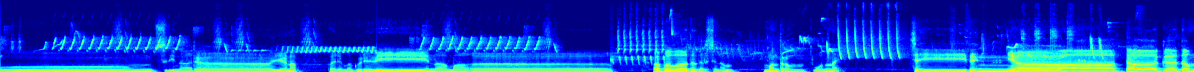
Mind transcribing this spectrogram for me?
ഓം ശ്രീനാരായണ പരമഗുരവേ നമ. അപവാദ ദർശനം മന്ത്രം ഒന്ന്. ചൈതന്യാതാഗതം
